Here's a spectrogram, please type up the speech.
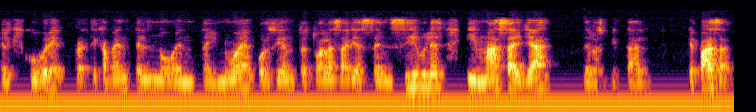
el que cubre prácticamente el 99% de todas las áreas sensibles y más allá del hospital. ¿Qué pasa?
